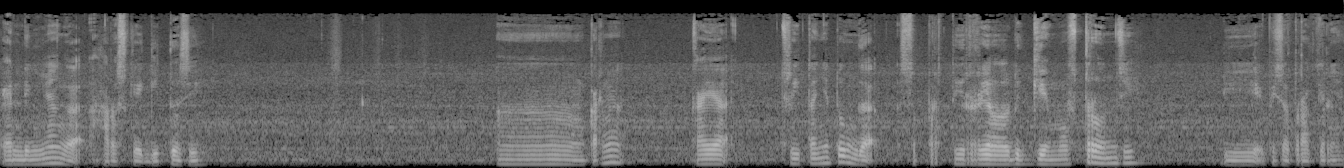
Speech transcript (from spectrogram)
endingnya nggak harus kayak gitu sih. Uh, karena kayak ceritanya tuh nggak seperti real The Game of Thrones sih di episode terakhirnya.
